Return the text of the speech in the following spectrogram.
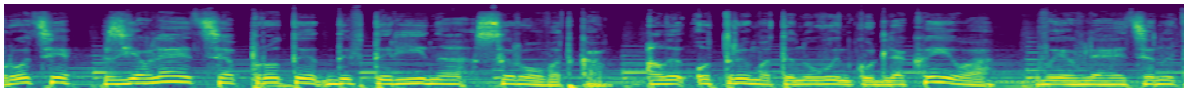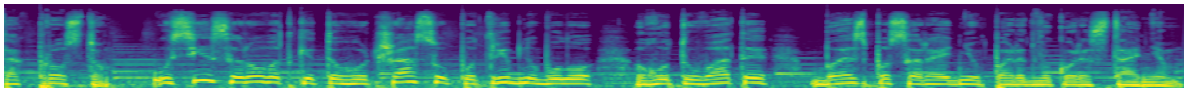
році з'являється протидифтерійна сироватка, але отримати новинку для Києва виявляється не так просто. Усі сироватки того часу потрібно було готувати безпосередньо перед використанням.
